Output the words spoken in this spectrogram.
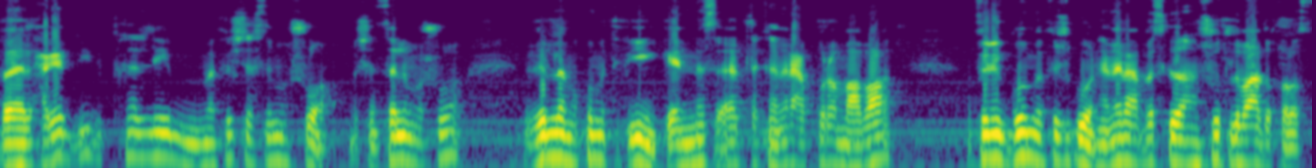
فالحاجات دي بتخلي مفيش تسليم مشروع. مش هنسلم مشروع غير لما نكون متفقين. كأن الناس قالت لك هنلعب كورة مع بعض فين الجون؟ مفيش جون. هنلعب بس كده هنشوط لبعض وخلاص.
